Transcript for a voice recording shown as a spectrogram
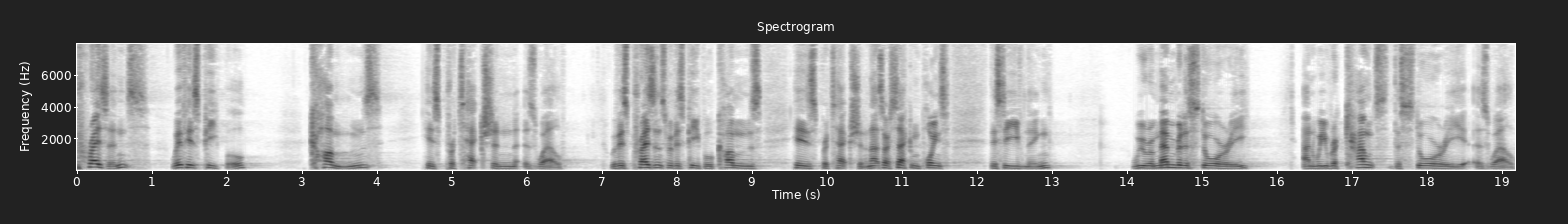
presence, with his people, comes his protection as well. With his presence, with his people, comes his protection. And that's our second point this evening. We remember the story and we recount the story as well.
